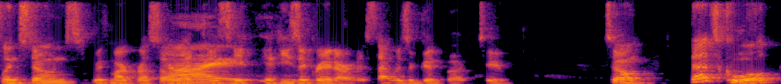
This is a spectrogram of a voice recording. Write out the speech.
Flintstones with Mark Russell. Nice. Yeah, he's a great artist. That was a good book too. So that's cool.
